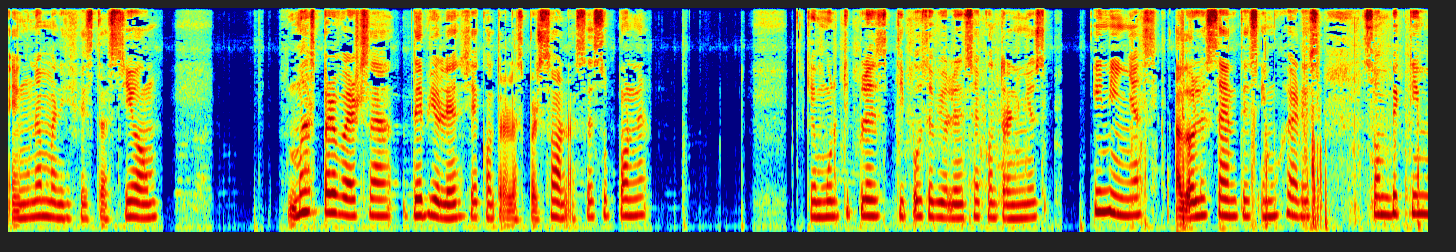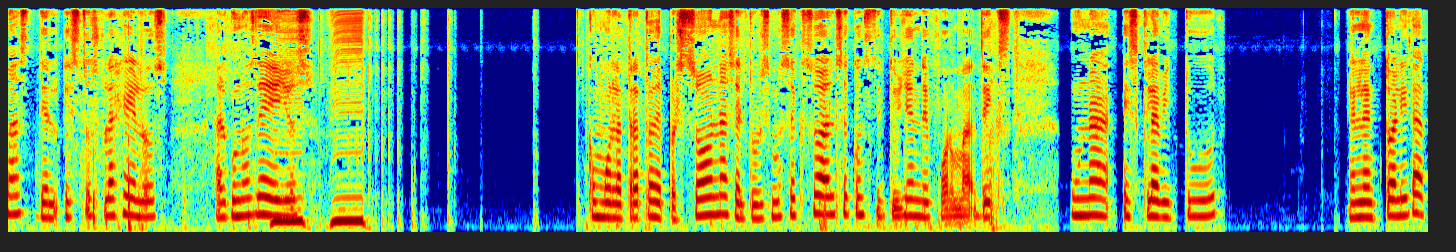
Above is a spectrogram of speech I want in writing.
en una manifestación más perversa de violencia contra las personas. Se supone que múltiples tipos de violencia contra niños y niñas, adolescentes y mujeres son víctimas de estos flagelos, algunos de ellos como la trata de personas, el turismo sexual, se constituyen de forma de una esclavitud en la actualidad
